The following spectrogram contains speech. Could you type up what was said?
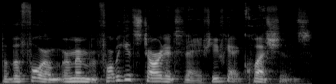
But before, remember before we get started today, if you've got questions,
